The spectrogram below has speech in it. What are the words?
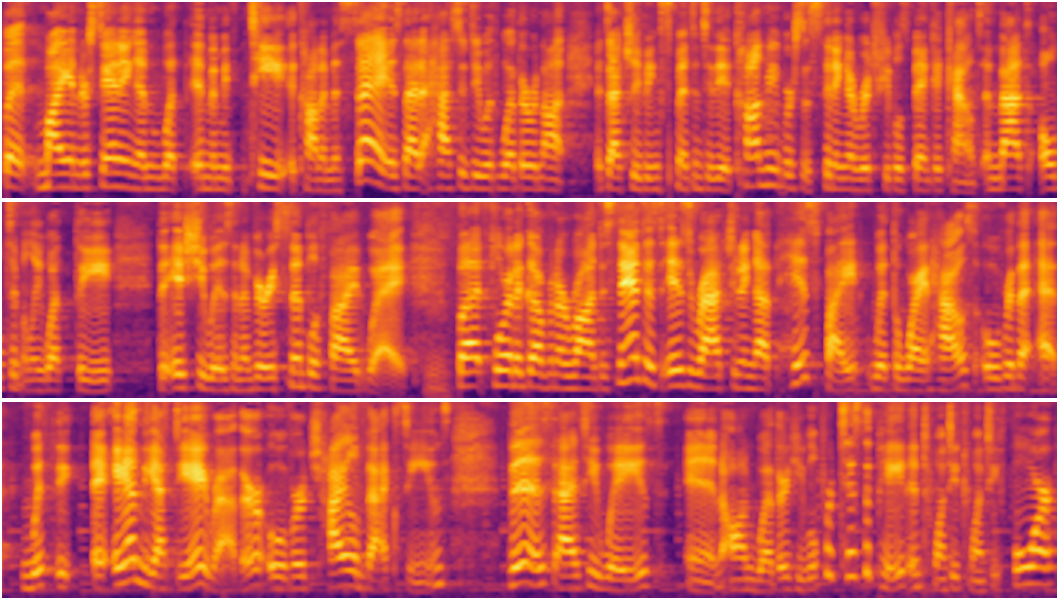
But my understanding and what MMT economists say is that it has to do with whether or not it's actually being spent into the economy versus sitting in rich people's bank accounts. And that's ultimately what the, the issue is in a very simplified way. Mm. But Florida Governor Ron DeSantis is ratcheting up his fight with the White House over the with the and the FDA rather over child vaccines. This as he weighs in on whether he will participate in 2024.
